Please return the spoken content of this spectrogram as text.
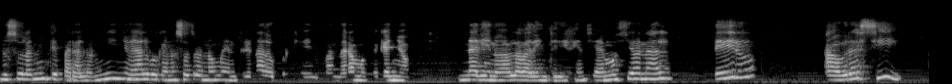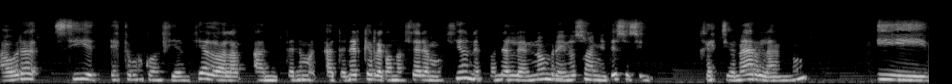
no solamente para los niños, es algo que nosotros no hemos entrenado, porque cuando éramos pequeños nadie nos hablaba de inteligencia emocional, pero ahora sí, ahora sí estamos concienciados a, tener que reconocer emociones, ponerle nombre, y no solamente eso, sino gestionarlas, ¿no? Y,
